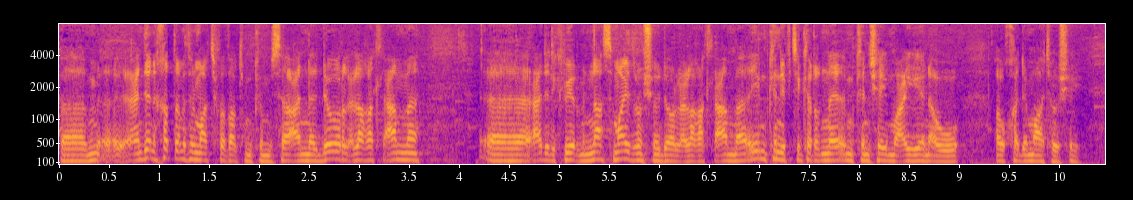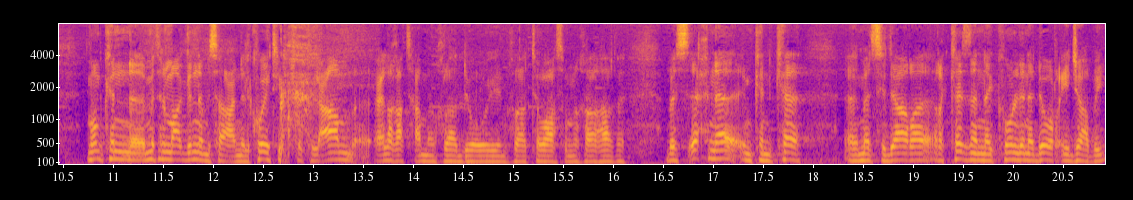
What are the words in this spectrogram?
فعندنا خطة مثل ما تفضلت ممكن مساء. ان دور العلاقات العامة. عدد كبير من الناس ما يدرون شنو دور العلاقات العامة. يمكن يفتكر إنه يمكن شيء معين أو أو خدمات أو شيء. ممكن آه، مثل ما قلنا مساء عن الكويتي بشكل عام علاقات عامة من خلال الدواوين من خلال التواصل من خلال هذا. بس إحنا يمكن كمجلس إدارة ركزنا إنه يكون لنا دور إيجابي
